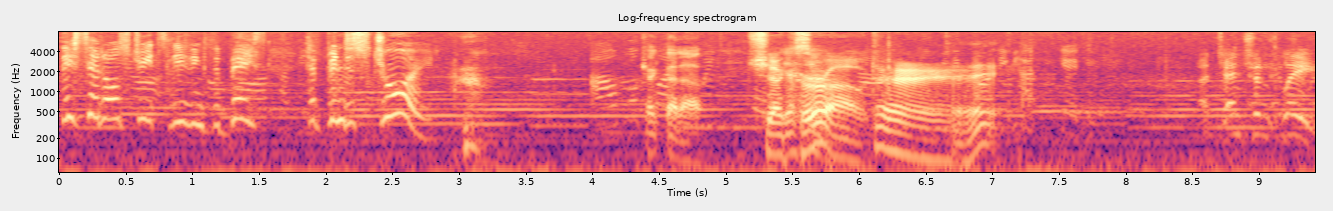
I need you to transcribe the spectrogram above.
They said all streets leading to the base have been destroyed. Check that out. Check Yes, her sir. out. Hey. Attention, please.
